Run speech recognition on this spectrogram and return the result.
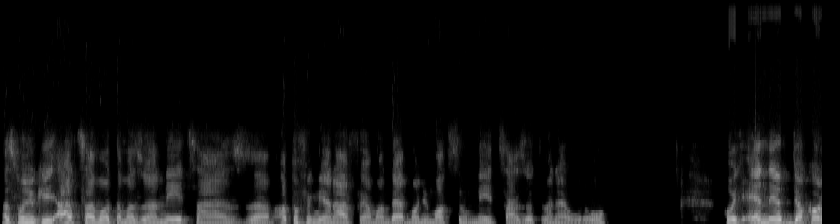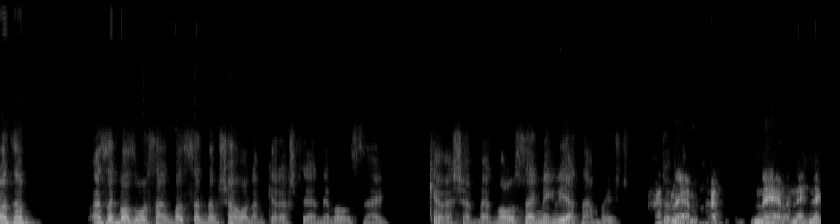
Azt mondjuk így átszámoltam az olyan 400, attól függ milyen árfolyamon, de mondjuk maximum 450 euró, hogy ennél gyakorlatilag ezekben az országban szerintem sehol nem kerestél ennél valószínűleg kevesebbet. Valószínűleg még Vietnámban is. Hát nem, hát nem, ne, ne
